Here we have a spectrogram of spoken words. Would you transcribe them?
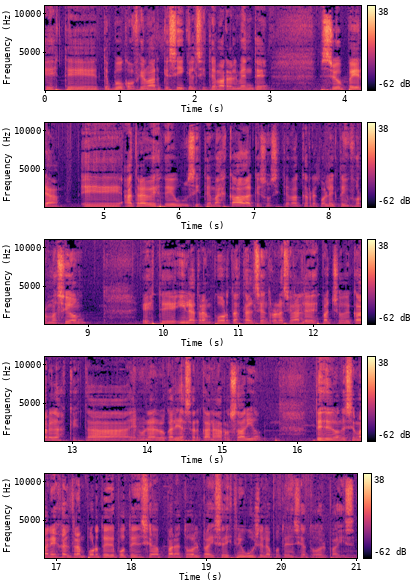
este, te puedo confirmar que sí, que el sistema realmente se opera eh, a través de un sistema SCADA, que es un sistema que recolecta información este, y la transporta hasta el Centro Nacional de Despacho de Cargas, que está en una localidad cercana a Rosario, desde donde se maneja el transporte de potencia para todo el país, se distribuye la potencia a todo el país.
